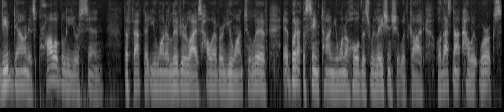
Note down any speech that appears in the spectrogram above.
deep down, it's probably your sin. The fact that you want to live your lives however you want to live, eh, but at the same time, you want to hold this relationship with God. Well, that's not how it works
